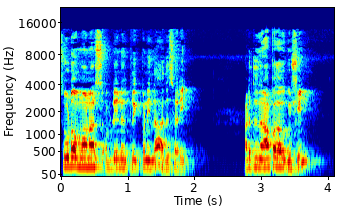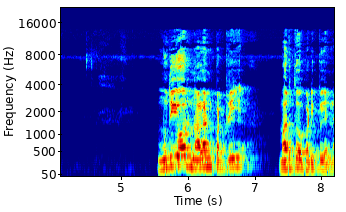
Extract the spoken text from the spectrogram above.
சூடோமோனஸ் அப்படின்னு கிளிக் பண்ணியிருந்தா அது சரி. அடுத்தது நாற்பதாவது கொஷின் முதியோர் நலன் பற்றி மருத்துவ படிப்பு என்ன?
